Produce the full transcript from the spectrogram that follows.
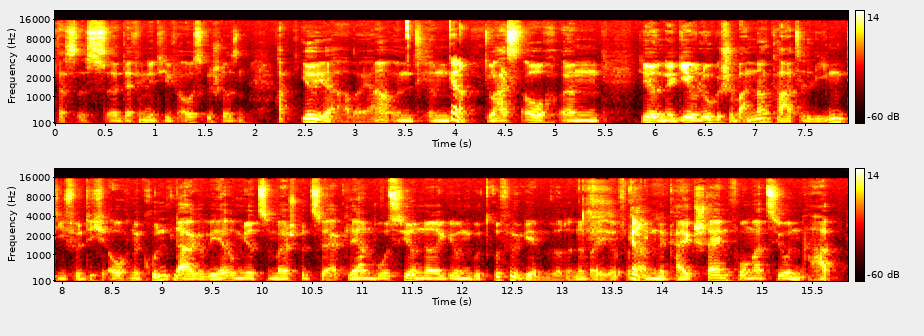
Das ist äh, definitiv ausgeschlossen. Habt ihr ja aber, ja. Und ähm, genau. du hast auch ähm, hier eine geologische Wanderkarte liegen, die für dich auch eine Grundlage wäre, mir zum Beispiel zu erklären, wo es hier in der Region gut Trüffel geben würde, ne? weil ihr genau. verschiedene genau. Kalksteinformationen habt,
